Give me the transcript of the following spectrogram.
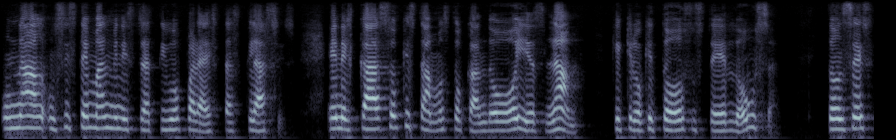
un sistema administrativo para estas clases. En el caso que estamos tocando hoy es LAMP que creo que todos ustedes lo usan. Entonces,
